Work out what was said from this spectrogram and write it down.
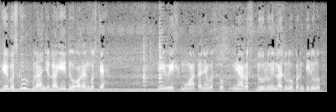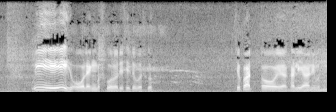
Oke bosku. Lanjut lagi. Tuh oren bosku ya wih muatannya bosku ini harus duluin lah dulu berhenti dulu Wih, oleng bosku di situ bosku. Cepat. Oh ya kalian ini bosku.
